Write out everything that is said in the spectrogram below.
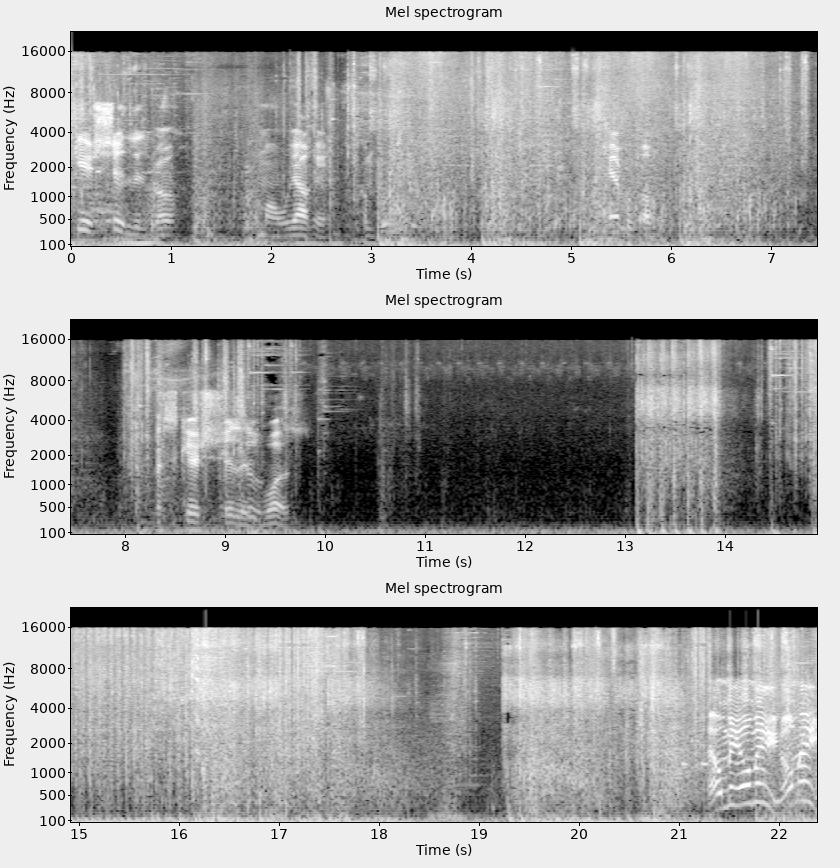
Scared shitless, bro. Come on, we out here. Come on. Careful, bubble. Man scared shitless was. Help me, help me, help me!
